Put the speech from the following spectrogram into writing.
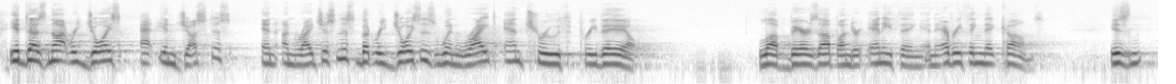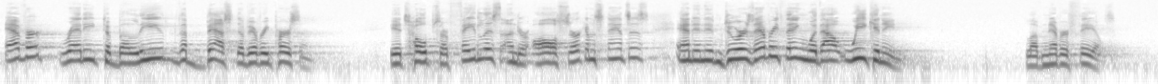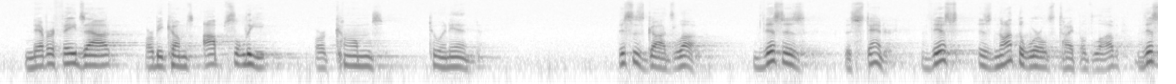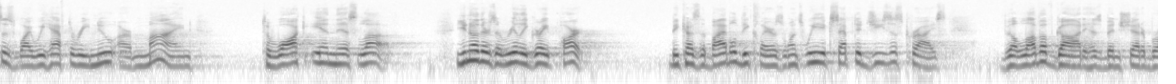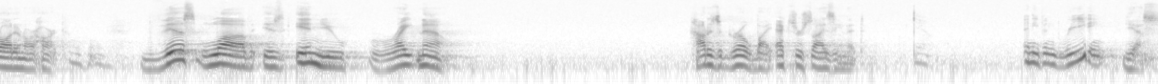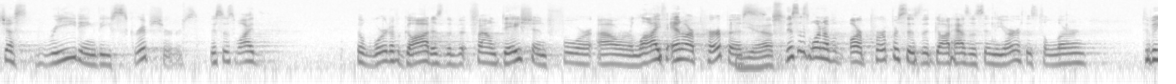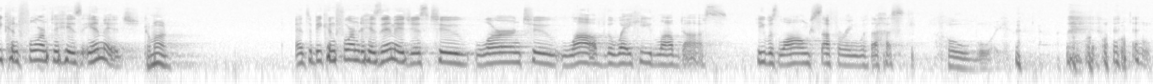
It does not rejoice at injustice and unrighteousness, but rejoices when right and truth prevail. Love bears up under anything and everything that comes, is ever ready to believe the best of every person. Its hopes are fadeless under all circumstances, and it endures everything without weakening. Love never fails, never fades out, or becomes obsolete, or comes to an end. This is God's love. This is the standard. This is not the world's type of love. This is why we have to renew our mind to walk in this love. You know, there's a really great part because the Bible declares once we accepted Jesus Christ, the love of God has been shed abroad in our heart. This love is in you right now. How does it grow? By exercising it and even reading. Yes. Just reading these scriptures. This is why the Word of God is the foundation for our life and our purpose. Yes. This is one of our purposes that God has us in the earth is to learn to be conformed to His image. Come on. And to be conformed to His image is to learn to love the way He loved us. He was long suffering with us. Oh boy.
